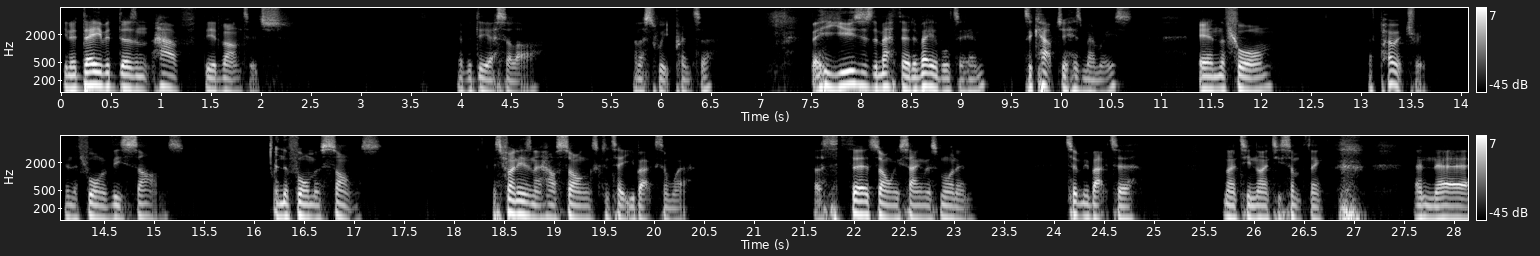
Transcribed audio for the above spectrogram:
You know, David doesn't have the advantage of a DSLR and a sweet printer, but he uses the method available to him to capture his memories in the form of poetry, in the form of these psalms, in the form of songs. It's funny, isn't it, how songs can take you back somewhere? That's the third song we sang this morning. Took me back to 1990 something. and uh,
